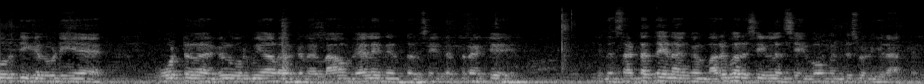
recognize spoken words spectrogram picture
ஊர்திகளுடைய ஓட்டுநர்கள் உரிமையாளர்கள் எல்லாம் வேலை நிறுத்தம் செய்த பிறகு இந்த சட்டத்தை நாங்கள் மறுபரிசீலனை செய்வோம் என்று சொல்கிறார்கள்.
